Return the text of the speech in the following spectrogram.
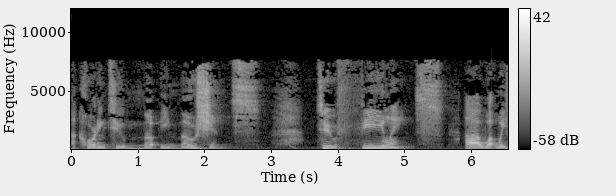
according to mo- emotions, to feelings, uh, what we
